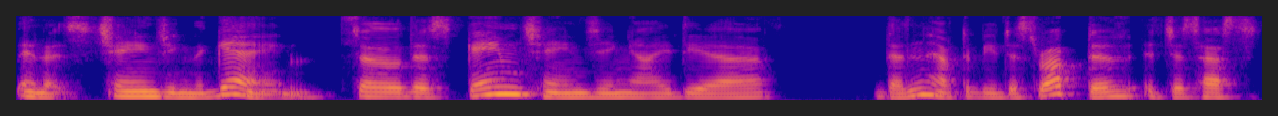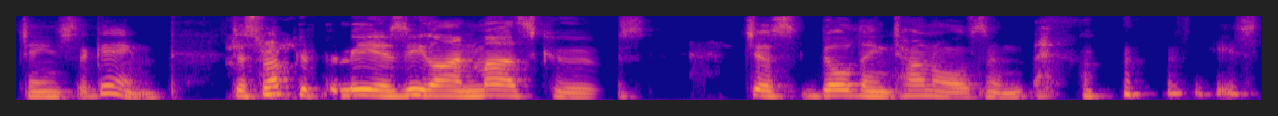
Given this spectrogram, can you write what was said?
and it's changing the game. So this game changing idea doesn't have to be disruptive. It just has to change the game. Disruptive to me is Elon Musk, who's just building tunnels and he's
